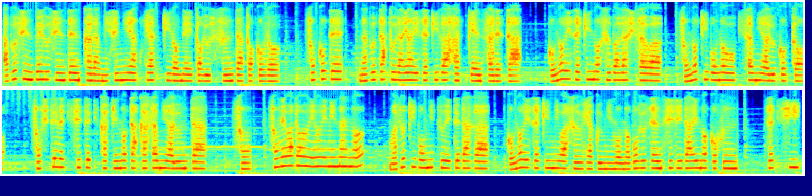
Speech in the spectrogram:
アブシンベル神殿から西に約 100km 進んだところ、そこで、ナブタプラヤ遺跡が発見された。この遺跡の素晴らしさは、その規模の大きさにあること、そして歴史的価値の高さにあるんだ。そ、それはどういう意味なの？まず規模についてだが、この遺跡には数百にも上る戦士時代の古墳、石碑、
